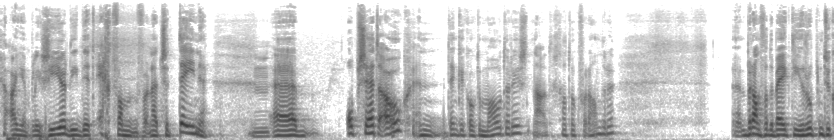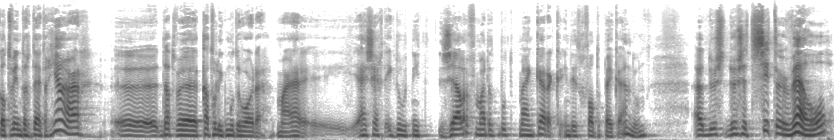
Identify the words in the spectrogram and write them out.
Arjen Plezier, die dit echt van, vanuit zijn tenen mm. opzet ook. En denk ik ook de motor is. Nou, dat geldt ook voor anderen. Bram van der Beek die roept natuurlijk al 20, 30 jaar dat we katholiek moeten worden. Maar hij, hij, zegt, ik doe het niet zelf, maar dat moet mijn kerk, in dit geval de PKN, doen. Dus, dus het zit er wel...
